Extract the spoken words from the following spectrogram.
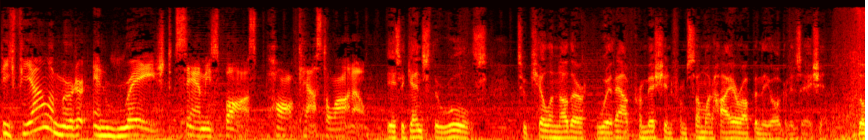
The Fiala murder enraged Sammy's boss, Paul Castellano. It's against the rules to kill another without permission from someone higher up in the organization. The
